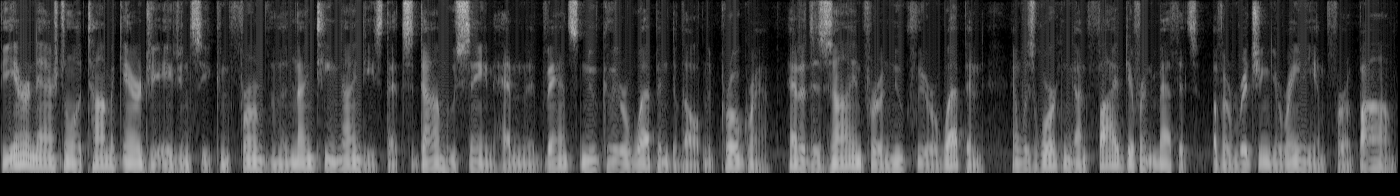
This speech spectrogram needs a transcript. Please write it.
the International Atomic Energy Agency confirmed in the 1990s that Saddam Hussein had an advanced nuclear weapon development program, had a design for a nuclear weapon, and was working on five different methods of enriching uranium for a bomb.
